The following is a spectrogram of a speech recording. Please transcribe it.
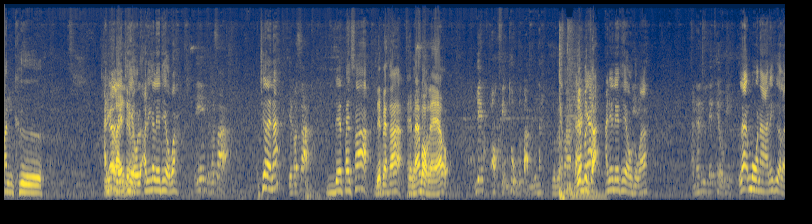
มันคือ อันนี้เลเทลอันนี้ก็เลเทลป่ะนี่เดปาซ่าชื่ออะไรนะเดปาซ่าเดเปซ่าเดปเปซ่าเห็นไหมบอกแล้วเรียกออกเสียงถูกหรือเปล่าไม่รู้นะเดเปซ่าเดเปซ่าอันนี้เลเทลถูกปะอันนั้นเลดเทลพี่และโมนานี่คืออะไร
